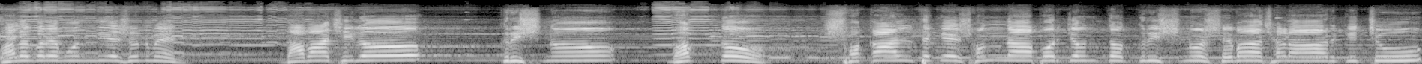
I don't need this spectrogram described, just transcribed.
ভালো করে মন দিয়ে শুনবেন। বাবা ছিল কৃষ্ণ ভক্ত। সকাল থেকে সন্ধ্যা পর্যন্ত কৃষ্ণ সেবা ছাড়া আর কিছু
